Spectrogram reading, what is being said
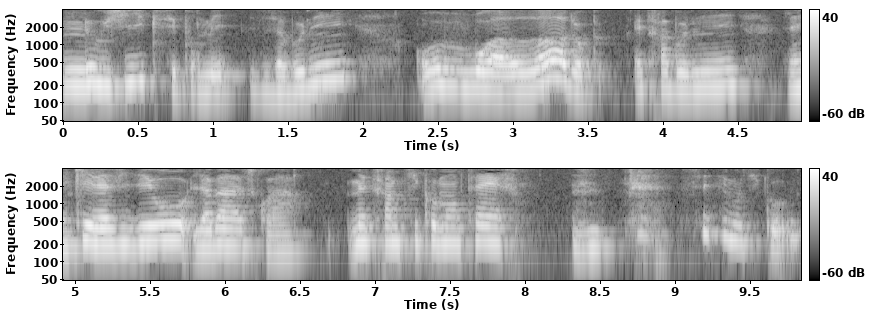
Logique, c'est pour mes abonnés. Oh, voilà, donc être abonné, liker la vidéo, la base quoi. Mettre un petit commentaire, c'est émoticône.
